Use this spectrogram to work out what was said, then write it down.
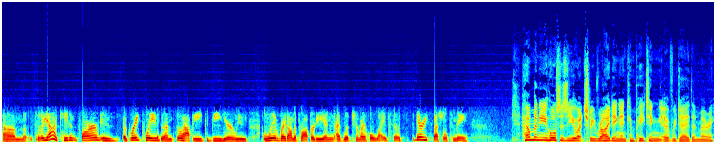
Um, so yeah, Cadence Farm is a great place, and I'm so happy to be here. We live right on the property, and I've lived here my whole life, so it's very special to me. How many horses are you actually riding and competing every day then, Mary?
